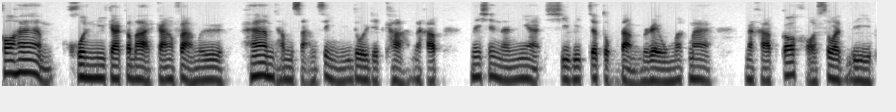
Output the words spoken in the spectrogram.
ข้อห้าม คนมีกากบาทกลางฝ่ามือ ห้ามทำสามสิ่งนี้โดยเด็ดขาดนะครับ ไม่เช่นนั้นเนี่ยชีวิตจะตกต่ำเร็วมากๆนะครับ ก็ขอสวัสดีเ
